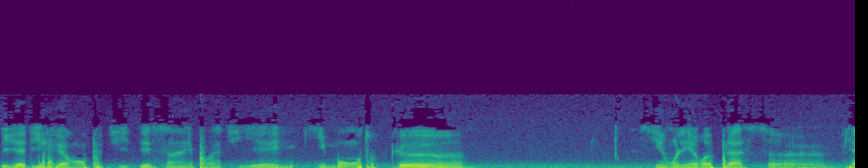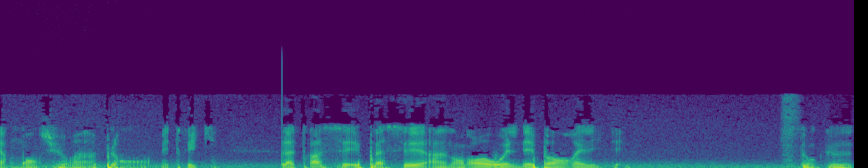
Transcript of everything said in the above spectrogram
il y a différents petits dessins et pointillés qui montrent que euh, si on les replace euh, clairement sur un plan métrique, la trace est placée à un endroit où elle n'est pas en réalité. Donc euh,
